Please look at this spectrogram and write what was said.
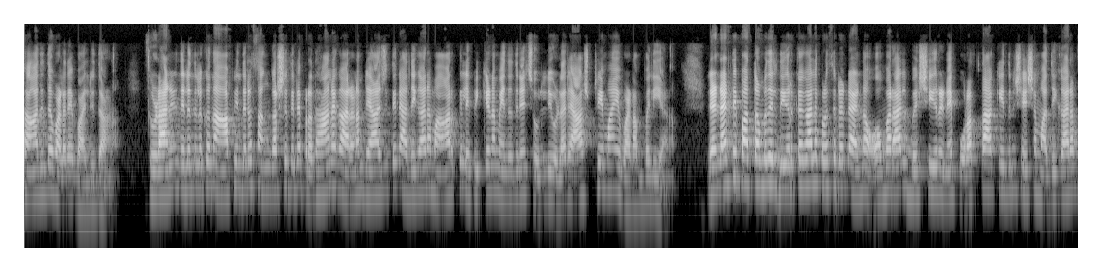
സാധ്യത വളരെ വലുതാണ്. സുഡാനിൽ നിലനിൽക്കുന്ന ആഭ്യന്തര സംഘർഷത്തിന്റെ പ്രധാന കാരണം രാജ്യത്തിന്റെ അധികാരം ആർക്ക് ലഭിക്കണം എന്നതിനെ ചൊല്ലിയുള്ള രാഷ്ട്രീയമായ വടംവലിയാണ്. രണ്ടായിരത്തി പത്തൊമ്പതിൽ ദീർഘകാല പ്രസിഡന്റായിരുന്ന ഒമർ അൽ ബഷീറിനെ പുറത്താക്കിയതിനു ശേഷം അധികാരം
